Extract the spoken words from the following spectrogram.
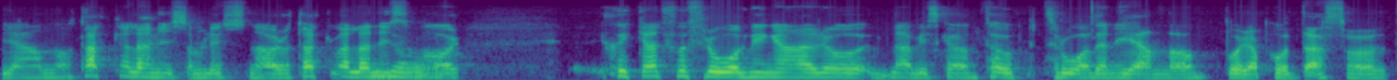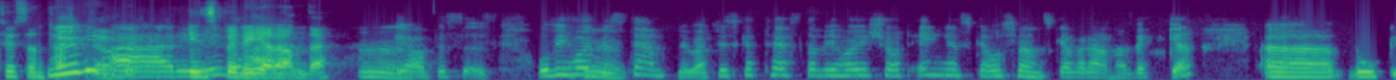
igen. Och tack alla ni som lyssnar och tack alla ni ja. som har skickat förfrågningar och när vi ska ta upp tråden igen och börja podda. Så tusen tack. Nu är vi här. Inspirerande. Mm. Ja, precis. Och vi har ju mm. bestämt nu att vi ska testa. Vi har ju kört engelska och svenska varannan vecka. Uh, och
